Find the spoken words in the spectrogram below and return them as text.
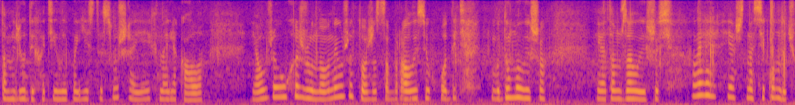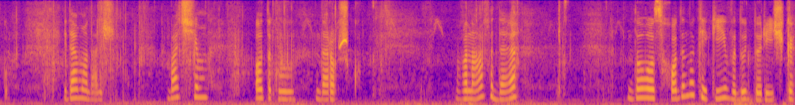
Там люди хотіли поїсти суші, а я їх налякала. Я вже ухожу, але вони вже теж собрались уходити, бо думали, що я там залишусь. Але я ж на секундочку. Йдемо далі. Бачимо отаку дорожку. Вона веде до сходинок, які ведуть до річки.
